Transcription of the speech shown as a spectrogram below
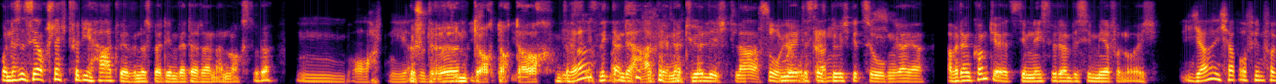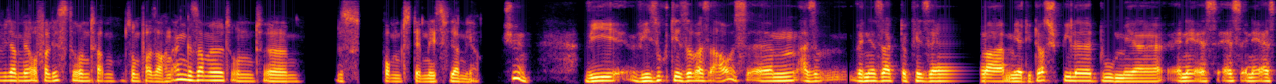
Und das ist ja auch schlecht für die Hardware, wenn du es bei dem Wetter dann anmachst, oder? Mm, och, nee. Also Bestimmt, doch, doch, doch. Das, ja? das liegt an der Hardware, natürlich, klar. So, du ja, hättest das durchgezogen, ja, ja. Aber dann kommt ja jetzt demnächst wieder ein bisschen mehr von euch. Ja, ich habe auf jeden Fall wieder mehr auf der Liste und habe so ein paar Sachen angesammelt und ähm, es kommt demnächst wieder mehr. Schön. Wie, wie sucht ihr sowas aus? Ähm, also wenn ihr sagt, okay, selber mehr die DOS-Spiele, du mehr NES, SNES,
